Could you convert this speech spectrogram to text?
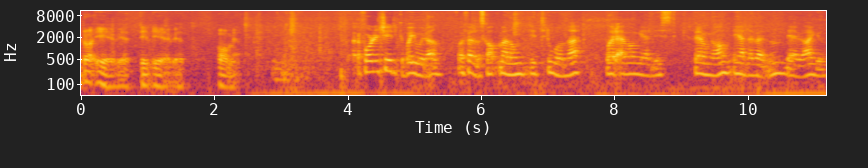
fra evighet til evighet. Amen. For din kirke på jorden, for fellesskap mellom de troende, for evangelisk fremgang i hele verden, ber vi deg, Gud.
